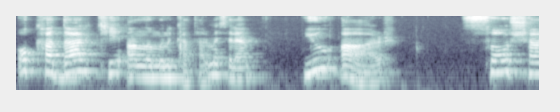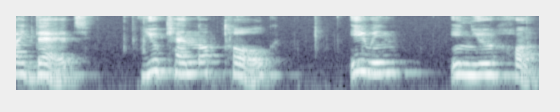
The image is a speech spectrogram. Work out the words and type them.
o kadar ki anlamını katar. Mesela you are so shy that you cannot talk even in your home.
